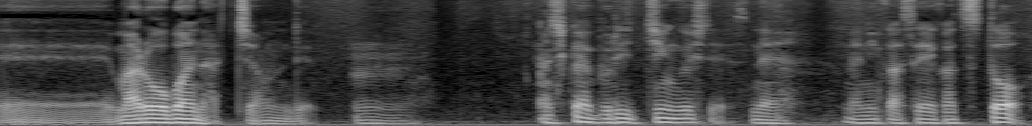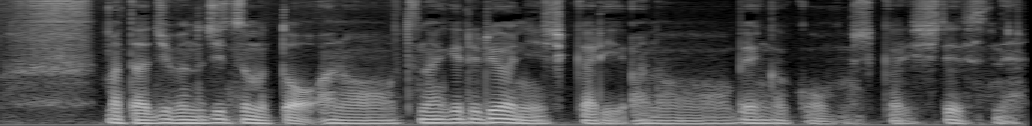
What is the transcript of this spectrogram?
えー、丸覚えになっちゃうんで、うん、しっかりブリッジングしてですね何か生活とまた自分の実務とあのつなげれるようにしっかりあの勉学をしっかりしてですね、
